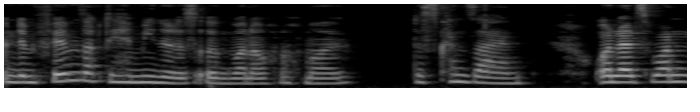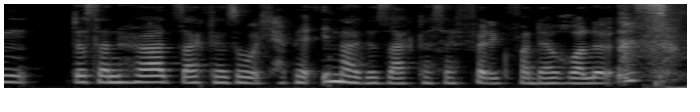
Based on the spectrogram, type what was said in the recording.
Und im Film sagt die Hermine das irgendwann auch nochmal. Das kann sein. Und als One das dann hört, sagt er so, ich habe ja immer gesagt, dass er völlig von der Rolle ist.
